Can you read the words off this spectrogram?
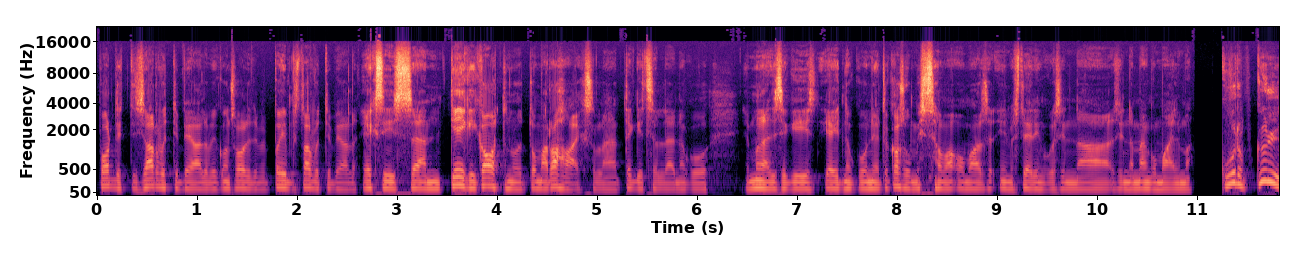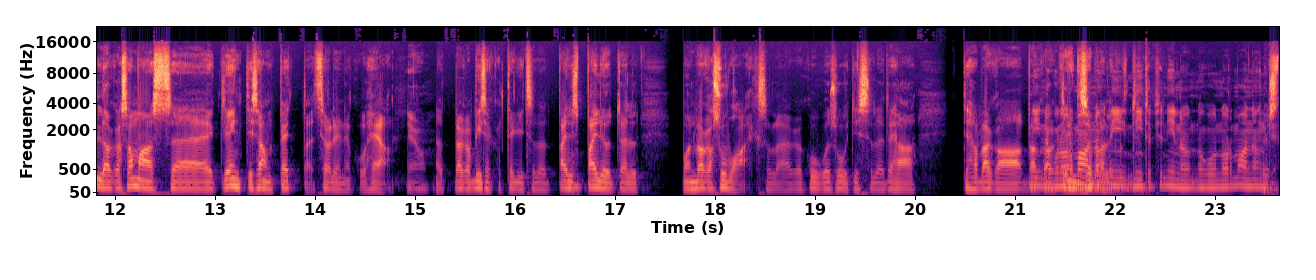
porditi siis arvuti peale või konsoolide peale, põhimõtteliselt arvuti peale. ehk siis ähm, keegi ei kaotanud oma raha, eks ole, nad tegid selle nagu ja mõned isegi jäid nagu nii-öelda kasumisse oma, oma investeeringuga sinna, sinna mängumaailma kurb küll, aga samas äh, klient ei saanud petta, et see oli nagu hea. et väga viisakalt tegid seda, et paljus, paljudel on väga suva, eks ole, aga Google suutis selle teha, teha väga, väga nagu kliendisõbralikult. nii, nii täpselt nii nagu normaalne ongi.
